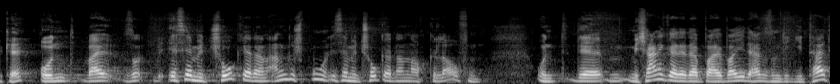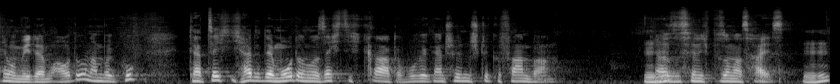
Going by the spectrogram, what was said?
Okay. Und weil so, ist er mit Choker dann angesprungen und ist er mit Choker dann auch gelaufen. Und der Mechaniker, der dabei war, der hatte so ein Digitalthermometer im Auto und haben wir geguckt, tatsächlich hatte der Motor nur 60 Grad, obwohl wir ganz schön ein Stück gefahren waren. Ja, also es ist ja nicht besonders heiß. ne?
